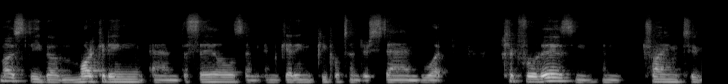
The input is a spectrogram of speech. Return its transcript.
mostly the marketing and the sales and, and getting people to understand what ClickFraud is and, and trying to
